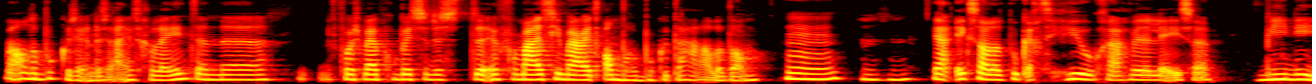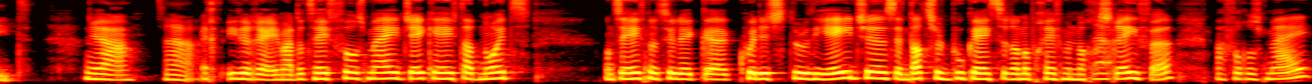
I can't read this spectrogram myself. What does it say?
Maar alle boeken zijn dus uitgeleend. En eh, volgens mij probeert ze dus de informatie maar uit andere boeken te halen dan. Hmm. Mhm. Ja, ik zou dat boek echt heel graag willen lezen. Wie niet? Ja, Ja. echt iedereen. Maar dat heeft volgens mij, J.K. heeft dat nooit... Want ze heeft natuurlijk eh, Quidditch Through the Ages... en dat soort boeken heeft ze dan op een gegeven moment nog Ja. geschreven. Maar volgens mij,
